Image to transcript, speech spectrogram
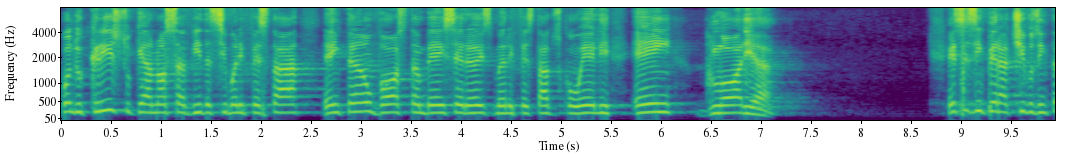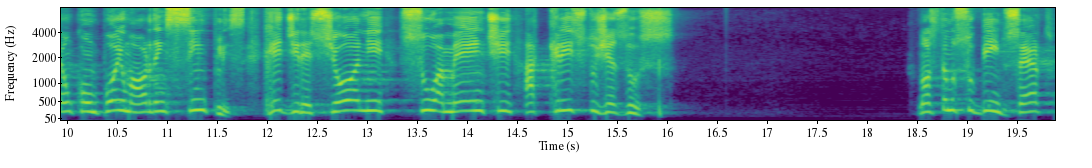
Quando Cristo, que é a nossa vida, se manifestar, então vós também sereis manifestados com Ele em glória. Esses imperativos, então, compõem uma ordem simples: redirecione sua mente a Cristo Jesus. Nós estamos subindo, certo?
